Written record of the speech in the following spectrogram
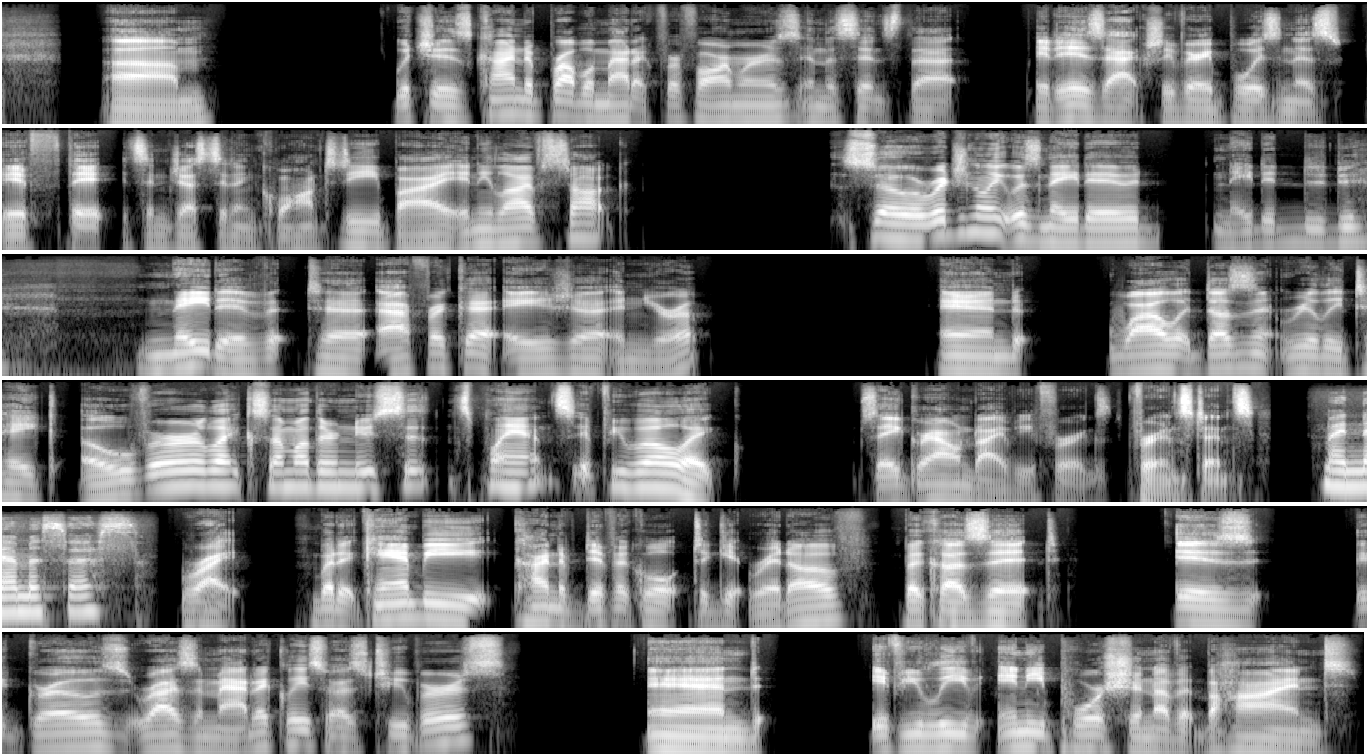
um, which is kind of problematic for farmers in the sense that it is actually very poisonous if it's ingested in quantity by any livestock. So originally it was native native native to Africa, Asia, and Europe. And while it doesn't really take over like some other nuisance plants, if you will, like say ground ivy for ex- for instance, My nemesis. right, but it can be kind of difficult to get rid of because it is it grows rhizomatically, so it has tubers, and if you leave any portion of it behind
